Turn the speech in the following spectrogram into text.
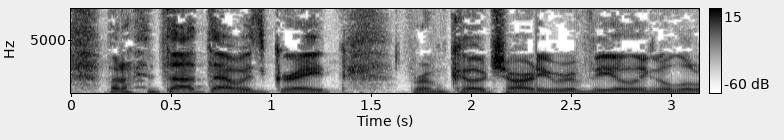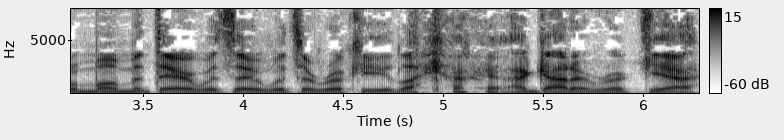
but I thought that was great from Coach Hardy revealing a little moment there with a with a rookie. Like I got it, rook. Yeah.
